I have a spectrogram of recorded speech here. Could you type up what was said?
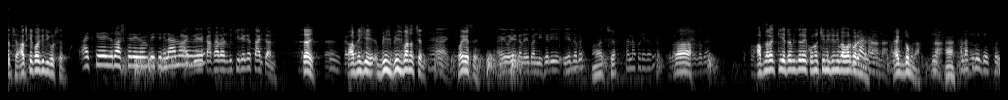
আচ্ছা আজকে কয় কেজি করছেন? আজকে রস করে বেশি ফেলে আনো আজকে কাঁথা রস বিক্রি রেখে চার কান। তাই? আপনি কি বীজ বীজ বানাচ্ছেন? হ্যাঁ। হয়ে গেছে? এই হয়ে গেল এবার মিশালি এ যাবে। আচ্ছা। রান্না করে দেবে এবার যাবে। আপনারা কি এটার ভিতরে কোনো চিনি টিনি ব্যবহার করেন না একদম না। হ্যাঁ। আমরা চিনি দিয়ে করি।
